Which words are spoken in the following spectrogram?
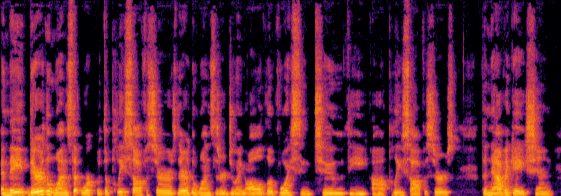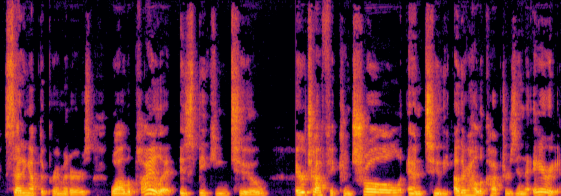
And they, they're the ones that work with the police officers. They're the ones that are doing all the voicing to the uh, police officers, the navigation, setting up the perimeters, while the pilot is speaking to air traffic control and to the other helicopters in the area.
